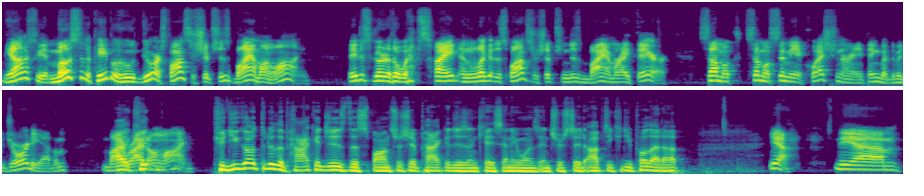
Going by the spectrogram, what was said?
Be honest with you, most of the people who do our sponsorships just buy them online. They just go to the website and look at the sponsorships and just buy them right there. Some will, some will send me a question or anything, but the majority of them buy right, right online. Could you go through the packages, the sponsorship packages, in case anyone's interested? Opti, could you pull that up? Yeah, the um,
